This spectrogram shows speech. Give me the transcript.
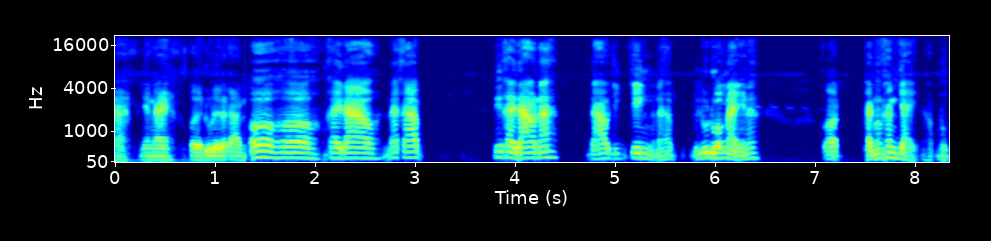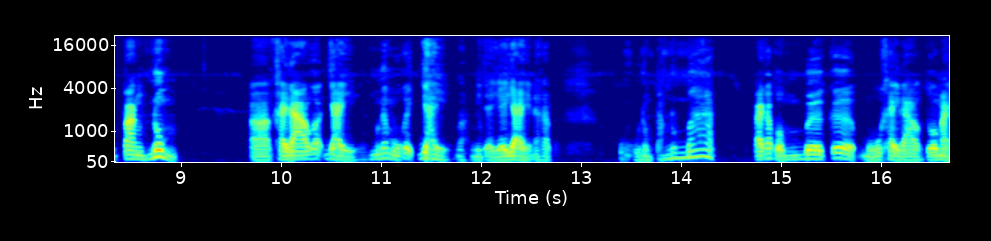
อะยังไง เปิดดูเลยแล้วกันโอ้โหไข่ดาวนะครับ นี่ไข่ดาวนะ ดาวจริง ๆ นะครับ ไม่รู้ดวงไหนนะ ก็แผ่นค่อนข้างใหญ่นะครับขนมปังนุ่มอ่าไข่ดาวก็ใหญ่เนื้อหมูก็ใหญ่ มีแต่ใหญ่ๆนะครับโอ้โหขนมปังนุ่มมาก ไปครับผมเบอร์เกอร์ หมูไข่ดาวตัวใหม่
